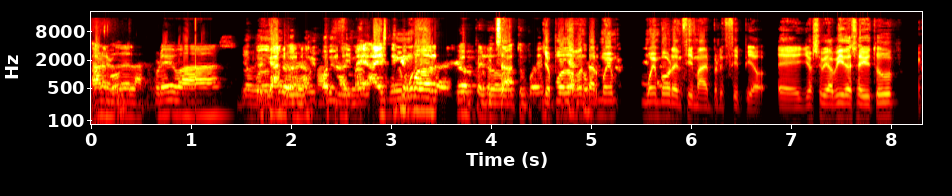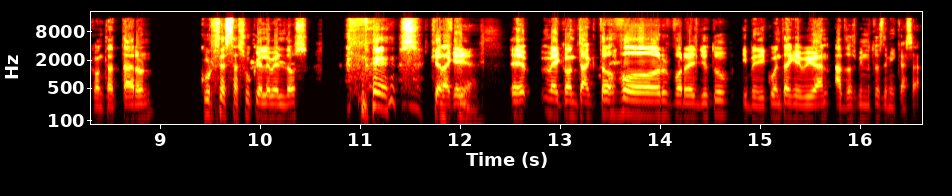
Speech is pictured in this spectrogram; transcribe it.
Algo. de las pruebas. Yo puedo Claro, contar muy por encima. ahí sí Muy, que muy- puedo hablar yo, pero Escucha, tú puedes yo puedo contar muy, muy por encima al principio. Eh, yo subía vídeos a YouTube, me contactaron. Curse Sasuke Level 2, que era que eh, me contactó por, por el YouTube y me di cuenta que vivían a dos minutos de mi casa.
